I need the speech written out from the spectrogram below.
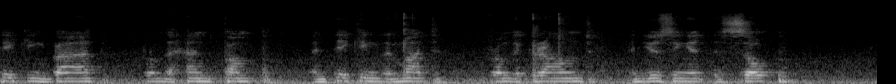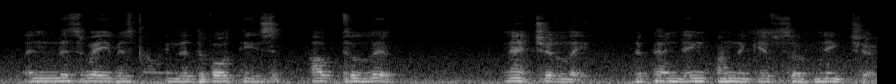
taking bath from the hand pump and taking the mud from the ground and using it as soap. In this way he was telling the devotees how to live naturally, depending on the gifts of nature.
